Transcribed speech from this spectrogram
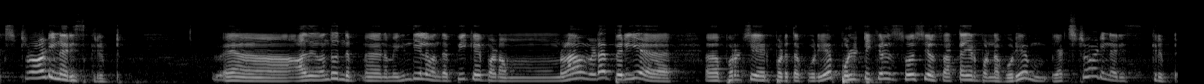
எக்ஸ்ட்ராடினரி ஸ்கிரிப்ட் அது வந்து இந்த நம்ம ஹிந்தியில் வந்த பிகே படம்லாம் விட பெரிய புரட்சி ஏற்படுத்தக்கூடிய பொலிட்டிக்கல் சோசியல் சட்டையர் பண்ணக்கூடிய எக்ஸ்ட்ராடினரி ஸ்கிரிப்ட்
